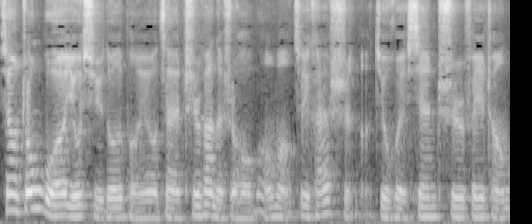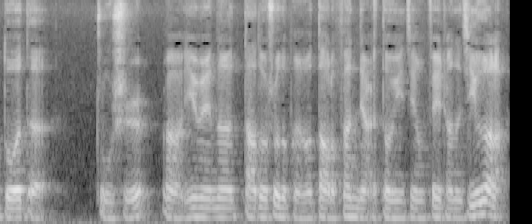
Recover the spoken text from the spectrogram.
像中国有许多的朋友在吃饭的时候，往往最开始呢就会先吃非常多的主食啊，因为呢大多数的朋友到了饭点都已经非常的饥饿了，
